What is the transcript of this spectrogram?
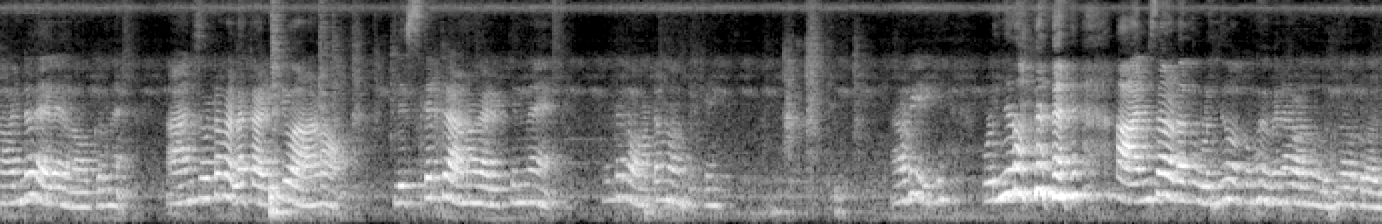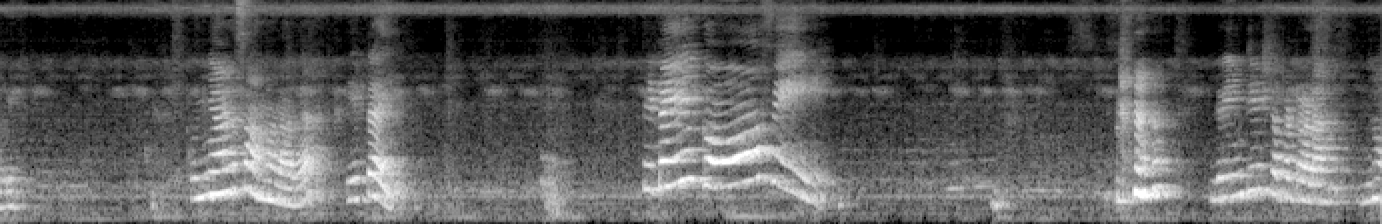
അവന്റെ വേലയാണ് നോക്കുന്നത് ആൻസോട്ട വല്ല കഴിക്കുവാണോ? ബിസ്ക്കറ്റ് ആണോ കഴിക്കുന്നേ? ഇതിന്റെ നോട്ടം നോക്കിക്കേ. അവിടെ ഇരിക്കും. ഒളിഞ്ഞു ആൻസ അവിടെ നിന്ന് ഒളിഞ്ഞു നോക്കുമ്പോൾ ഇവനെ അവിടെ നിന്ന് ഒളിഞ്ഞു നോക്കി നോക്കി. കുഞ്ഞാണ് സാമ്പാറാക. തീട്ടായി. തീട്ടായി കോഫി. ഗ്രീൻ ടീ ഇഷ്ടപ്പെട്ടോടാ. No.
